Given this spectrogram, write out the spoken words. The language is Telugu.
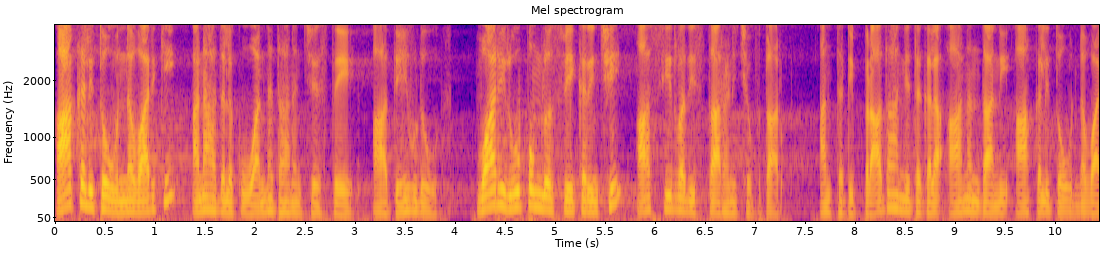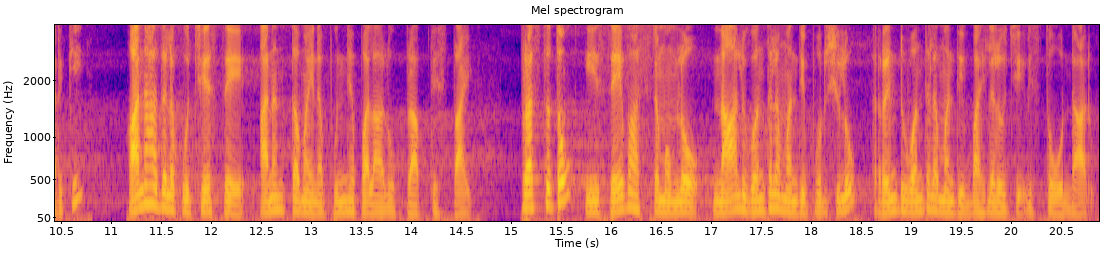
ఆకలితో ఉన్నవారికి అనాథలకు అన్నదానం చేస్తే ఆ దేవుడు వారి రూపంలో స్వీకరించి ఆశీర్వదిస్తారని చెబుతారు. అంతటి ప్రాధాన్యత గల ఆనందాన్ని ఆకలితో ఉన్నవారికి అనాథలకు చేస్తే అనంతమైన పుణ్యఫలాలు ప్రాప్తిస్తాయి. ప్రస్తుతం ఈ సేవాశ్రమంలో నాలుగు వందల మంది పురుషులు రెండు వందల మంది మహిళలు జీవిస్తూ ఉన్నారు.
